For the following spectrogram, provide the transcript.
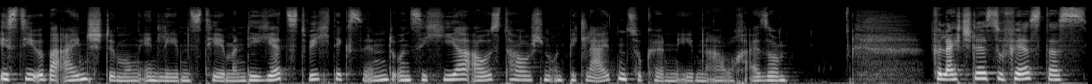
ist die Übereinstimmung in Lebensthemen, die jetzt wichtig sind und sich hier austauschen und begleiten zu können eben auch. Also vielleicht stellst du fest, dass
